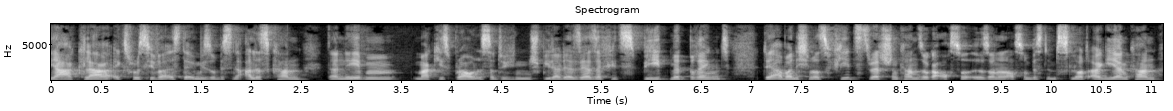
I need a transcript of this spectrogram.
ja, klarer Ex-Receiver ist, der irgendwie so ein bisschen alles kann. Daneben, Marquise Brown ist natürlich ein Spieler, der sehr, sehr viel Speed mitbringt, der aber nicht nur das Field stretchen kann, sogar auch so, äh, sondern auch so ein bisschen im Slot agieren kann.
